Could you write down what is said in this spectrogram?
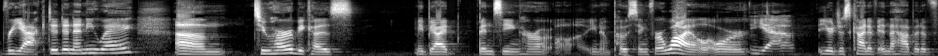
reacted in any way um, to her because maybe I'd been seeing her, uh, you know, posting for a while, or yeah, you're just kind of in the habit of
